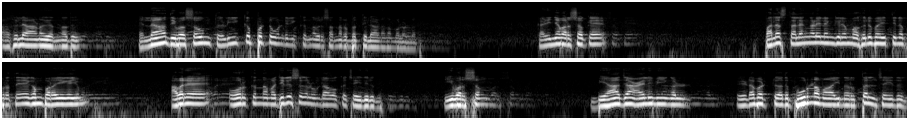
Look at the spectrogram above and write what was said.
അഹിലാണ് എന്നത് എല്ലാ ദിവസവും തെളിയിക്കപ്പെട്ടുകൊണ്ടിരിക്കുന്ന ഒരു സന്ദർഭത്തിലാണ് നമ്മളുള്ളത്. കഴിഞ്ഞ വർഷമൊക്കെ പല സ്ഥലങ്ങളിലെങ്കിലും അഹ്ലുബൈത്തിന് പ്രത്യേകം പറയുകയും അവരെ ഓർക്കുന്ന മജിലിസുകൾ ഉണ്ടാവുകയൊക്കെ ചെയ്തിരുന്നു. ഈ വർഷം വ്യാജ ആലിമീങ്ങൾ ഇടപെട്ട് അത് പൂർണമായി നിർത്തൽ ചെയ്ത്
